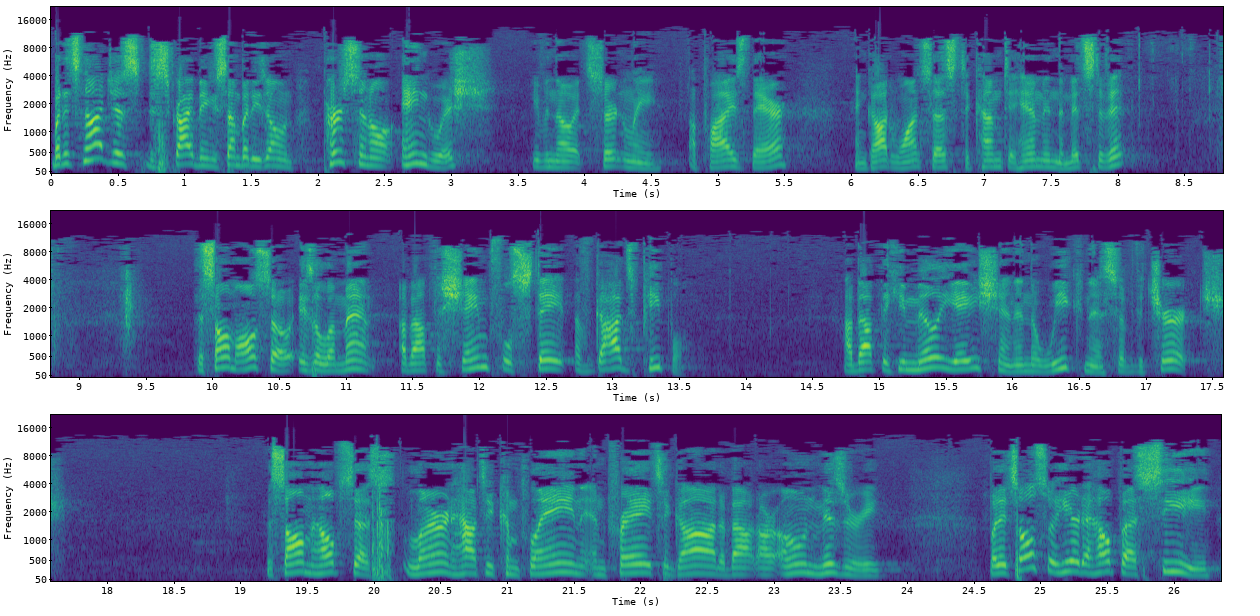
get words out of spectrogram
But it's not just describing somebody's own personal anguish, even though it certainly applies there, and God wants us to come to Him in the midst of it. The psalm also is a lament about the shameful state of God's people, about the humiliation and the weakness of the church. The psalm helps us learn how to complain and pray to God about our own misery, but it's also here to help us see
